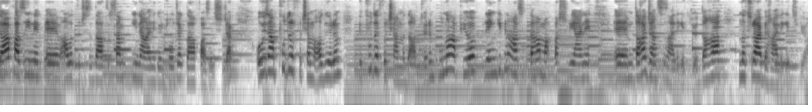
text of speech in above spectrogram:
daha fazla yine e, allık fırçası dağıtırsam yine aynı görüntü olacak, daha fazlalaşacak. O yüzden pudra fırçamı alıyorum ve pudra fırçamla dağıtıyorum. Bu ne yapıyor? Rengi birazcık daha matlaştırıyor yani e, daha cansız hale getiriyor. Daha natural bir hale getiriyor.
